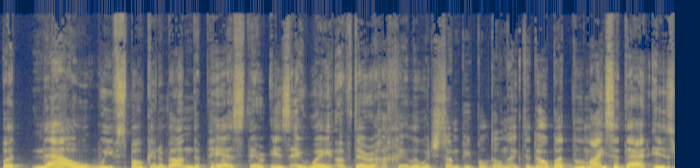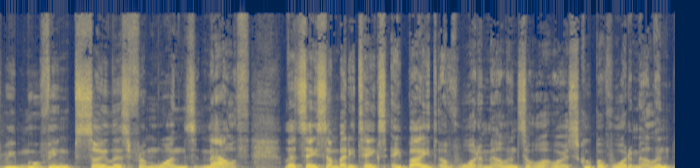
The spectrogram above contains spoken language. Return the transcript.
But now, we've spoken about in the past, there is a way of derech achila, which some people don't like to do, but l'maisa, that is removing psoilis from one's mouth. Let's say somebody takes a bite of watermelon, so, or, or a scoop of watermelon,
